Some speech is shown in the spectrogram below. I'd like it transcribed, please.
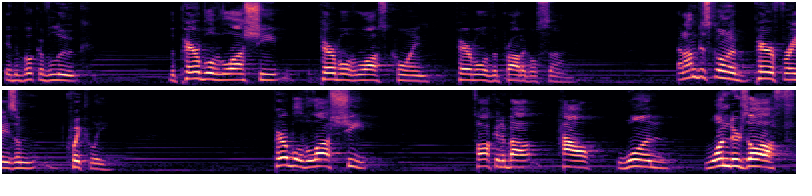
in the book of Luke the parable of the lost sheep, parable of the lost coin, parable of the prodigal son. And I'm just going to paraphrase them quickly. Parable of the lost sheep talking about how one wanders off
